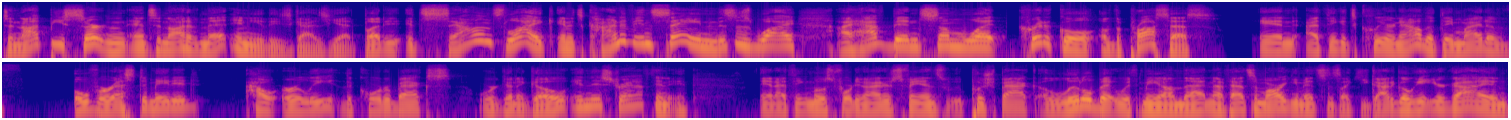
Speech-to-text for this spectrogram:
to not be certain and to not have met any of these guys yet. But it, it, sounds like, and it's kind of insane, and this is why I have been somewhat critical of the process. And I think it's clear now that they might have overestimated how early the quarterbacks were going to go in this draft. And, and I think most 49ers fans push back a little bit with me on that. And I've had some arguments. It's like, you got to go get your guy. And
